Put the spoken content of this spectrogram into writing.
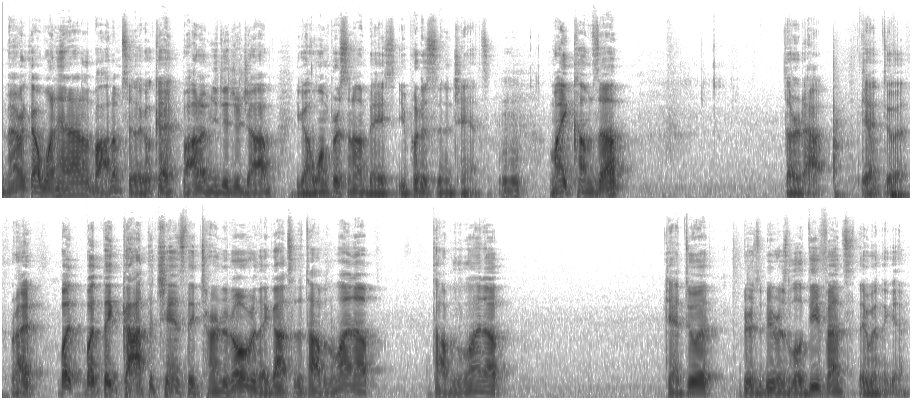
The Mavericks got one hand out of the bottom. So they're like, okay, bottom, you did your job. You got one person on base. You put us in a chance. Mm-hmm. Mike comes up. Third out. Can't do it, right? But but they got the chance. They turned it over. They got to the top of the lineup. Top of the lineup. Can't do it. Bears and Beavers a little defense. They win the game.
